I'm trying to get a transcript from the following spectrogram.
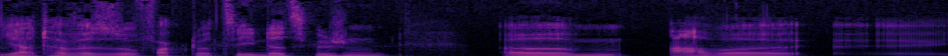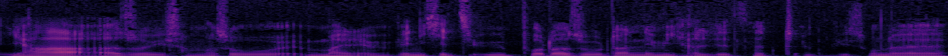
Ja, teilweise so Faktor 10 dazwischen. Ähm, aber ja, also ich sag mal so, mein, wenn ich jetzt übe oder so, dann nehme ich halt jetzt nicht irgendwie so eine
